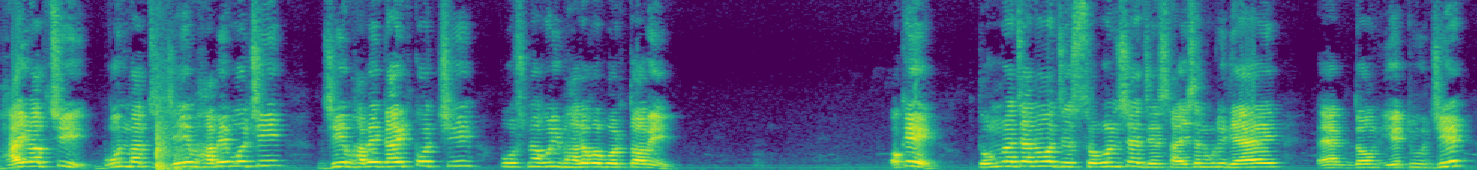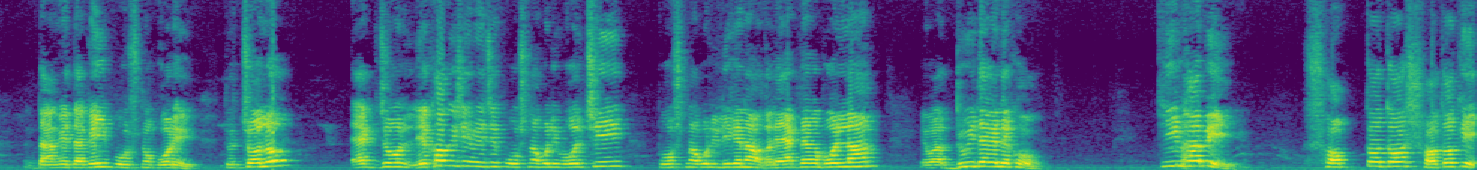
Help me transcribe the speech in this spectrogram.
ভাই ভাবছি, বোন ভাবছি যেভাবে বলছি যেভাবে গাইড করছি, প্রশ্নগুলি ভালো করে পড়তে হবে। ওকে তোমরা জানো যে শ্রবণ স্যার যে সাজেশনগুলি দেয়, একদম এ টু জেড দাগে দাগেই প্রশ্ন পড়ে। তো চলো, একজন লেখক হিসেবে যে প্রশ্নাবলী বলছি প্রশ্নাবলী লিখে নাও। তাহলে এক দাগে বললাম, এবার দুই দাগে লেখো। কীভাবে সপ্তদশ শতকে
